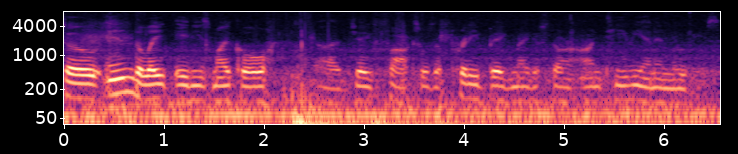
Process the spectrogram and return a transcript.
So in the late 80s, Michael uh, J. Fox was a pretty big megastar on TV and in movies.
